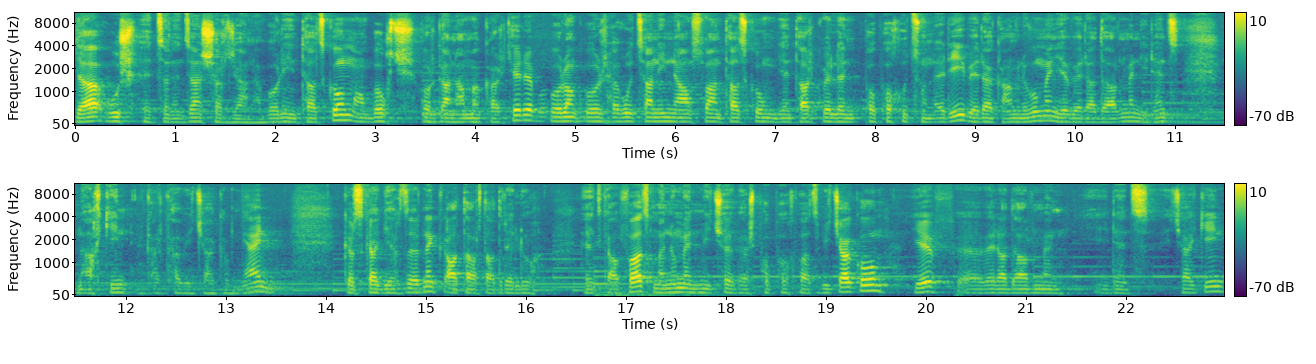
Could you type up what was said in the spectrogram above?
դա ուշ հետծննդյան շրջանը, որի ընթացքում ամբողջ օրգան համակարգերը, որոնք որ հղության 9 ամսվա ընթացքում ենթարկվել են փոփոխությունների, վերականգնվում են եւ վերադառնում են իրենց նախկին կարգավիճակը։ Միայն կրսկագեղձերն են արտարտադրելու հետ կապված մնում են միջև վերջ փոփոխված վիճակում եւ վերադառնում են իրենց վիճակին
